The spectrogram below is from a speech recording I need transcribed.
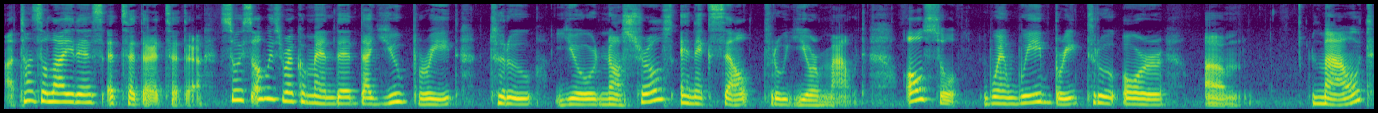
uh, tonsillitis etc etc so it's always recommended that you breathe through your nostrils and exhale through your mouth also when we breathe through our um, mouth,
